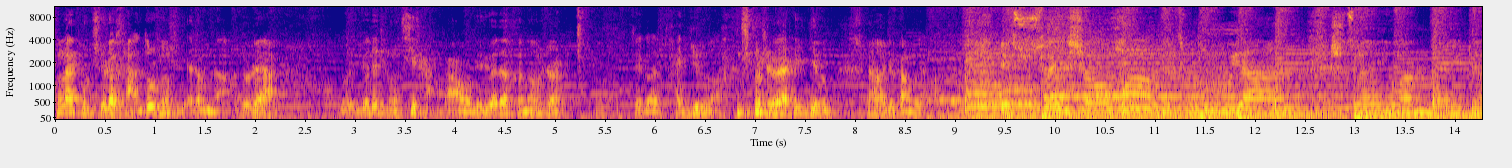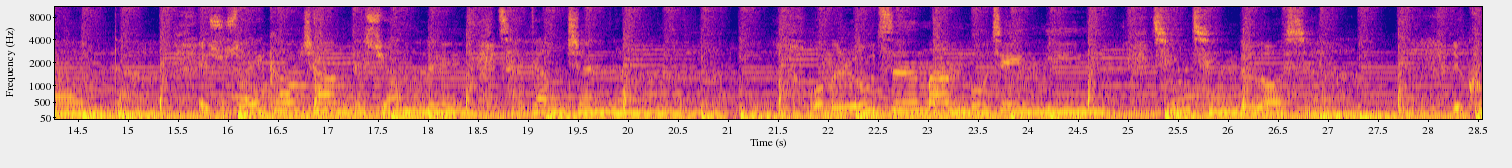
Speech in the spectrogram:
从来不直着看，都是从底下这么着，就这样。我就觉得这种气场吧，我就觉得可能是这个太阴了，就是有点太阴了，然后就干不了了。也许随手画的涂鸦是最完美表达，也许随口唱的旋律才当真啊。我们如此漫不经意，轻轻地落下，也哭，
